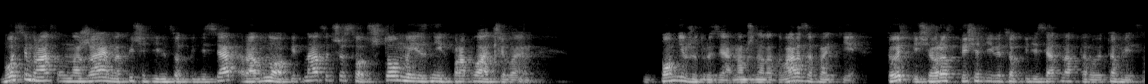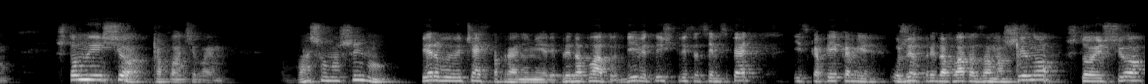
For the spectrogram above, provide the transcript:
8 раз умножаем на 1950 равно 15600. Что мы из них проплачиваем? Помним же, друзья, нам же надо два раза пройти. То есть еще раз 1950 на вторую таблицу. Что мы еще проплачиваем? Вашу машину. Первую часть, по крайней мере, предоплату 9375 и с копейками уже предоплата за машину. Что еще?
